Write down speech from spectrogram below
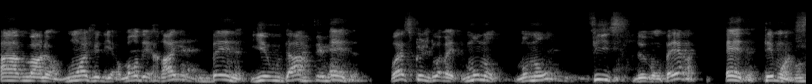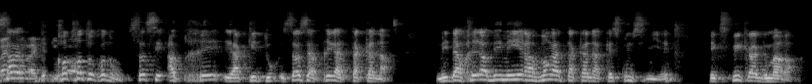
ah, Marlon, moi je vais dire Mordechai Ben Yehuda Ed. Voilà ce que je dois mettre. Mon nom, mon nom, fils de mon père, Ed, témoin. Ça, ça c'est après la ça c'est après la Takana. Mais d'après Rabbi Meir, avant la Takana, qu'est-ce qu'on signait? Explique Agmara.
